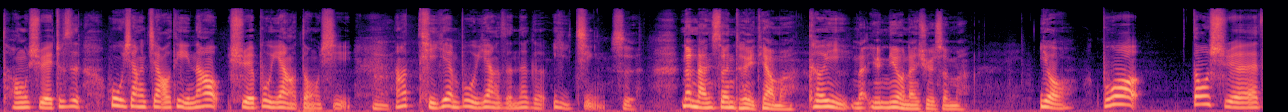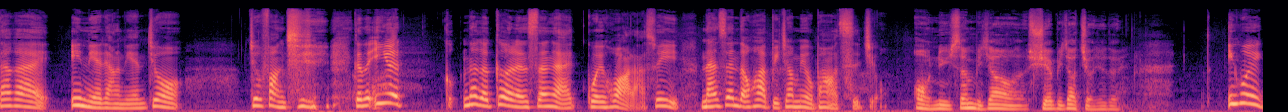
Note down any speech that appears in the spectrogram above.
同学就是互相交替，然后学不一样的东西，嗯，然后体验不一样的那个意境。是，那男生可以跳吗？可以。那因为你有男学生吗？有，不过都学大概一年两年就。就放弃，可能因为那个个人生来规划啦，所以男生的话比较没有办法持久。哦，女生比较学比较久，就对。因为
